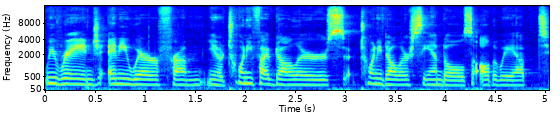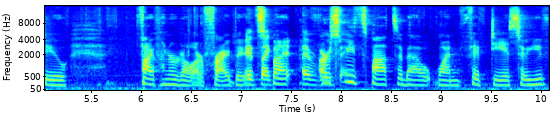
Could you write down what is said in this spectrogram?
we range anywhere from, you know, $25, $20 sandals all the way up to $500 Frye boots. It's like but everything. our sweet spot's about 150 so you've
